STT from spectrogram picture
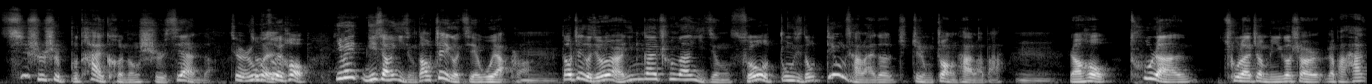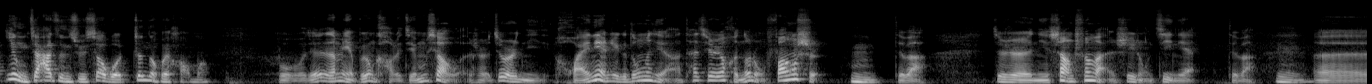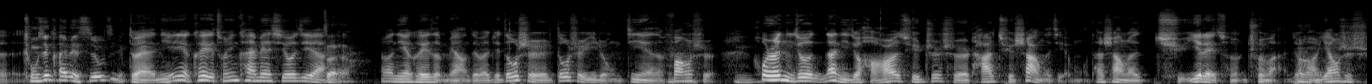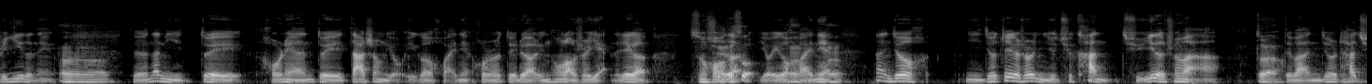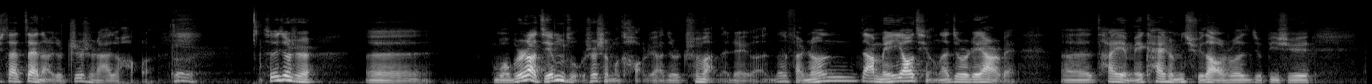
其实是不太可能实现的。就是如果最后，因为你想已经到这个节骨眼儿了，嗯到这个节骨眼儿，应该春晚已经所有东西都定下来的这这种状态了吧？嗯，然后突然出来这么一个事儿，把它硬加进去，效果真的会好吗？不，我觉得咱们也不用考虑节目效果的事儿，就是你怀念这个东西啊，它其实有很多种方式，嗯对吧？就是你上春晚是一种纪念，对吧？嗯，呃，重新看一遍《西游记》。对你也可以重新看一遍《西游记》啊，对啊，然后你也可以怎么样，对吧？这都是都是一种纪念的方式，嗯或者你就那你就好好去支持他去上的节目，他上了曲艺类春春晚，就好像嗯。央视十一的那个，嗯对，那你对猴年对大圣有一个怀念，或者说对六小龄童老师演的这个孙猴子有一个怀念，那你就你就这个时候你就去看曲艺的春晚啊，对啊，对吧？你就是他去在在哪儿就支持他就好了。对，所以就是，呃，我不知道节目组是什么考虑啊，就是春晚的这个，那反正那没邀请，那就是这样呗。呃，他也没开什么渠道说就必须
